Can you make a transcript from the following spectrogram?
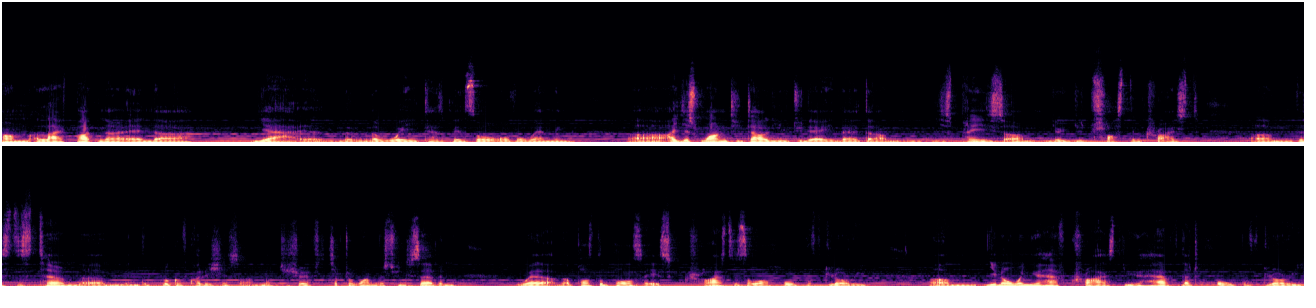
um, a life partner. And uh, yeah the, the weight has been so overwhelming. Uh, i just want to tell you today that um, just place um, your, your trust in christ um, there's this term um, in the book of Colossians, I'm not too sure if it's chapter 1, verse 27, where the Apostle Paul says, Christ is our hope of glory. Um, you know, when you have Christ, you have that hope of glory.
